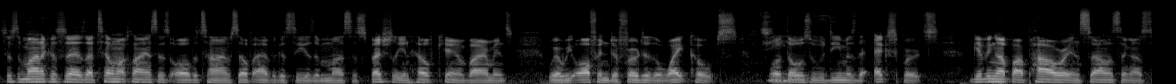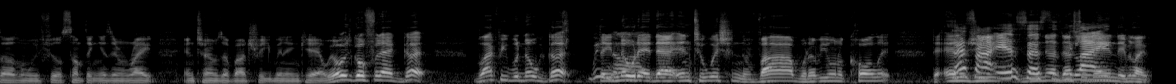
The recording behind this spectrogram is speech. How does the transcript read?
Sister Monica says, I tell my clients this all the time. Self advocacy is a must, especially in healthcare environments where we often defer to the white coats or those who deem as the experts, giving up our power and silencing ourselves when we feel something isn't right in terms of our treatment and care. We always go for that gut. Black people know gut. We they know know that, that intuition, the vibe, whatever you want to call it, the energy. That's our ancestors You know, that's what they, like- they be like,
